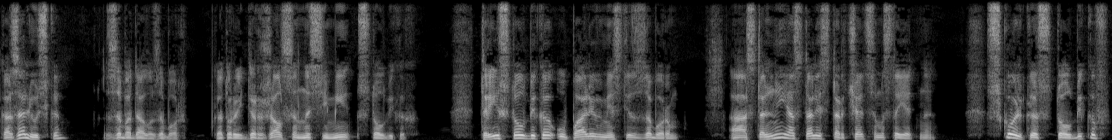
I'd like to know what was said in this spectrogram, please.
Коза Люська забодала забор, который держался на семи столбиках. Три столбика упали вместе с забором а остальные остались торчать самостоятельно. Сколько столбиков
